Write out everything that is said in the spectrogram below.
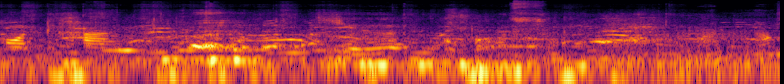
ค่อนข้างเยอะสมควรเนาะ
